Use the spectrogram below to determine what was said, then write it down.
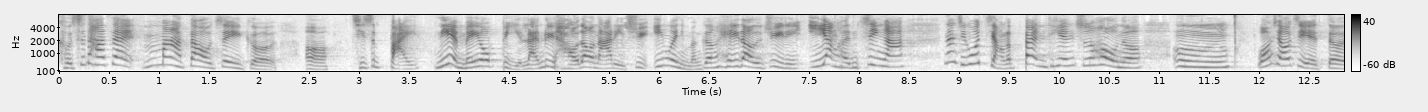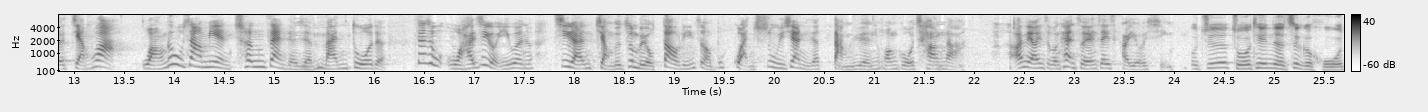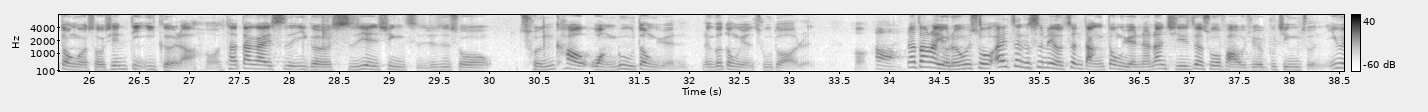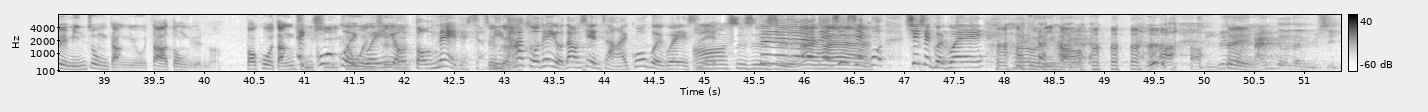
可是他在骂到这个呃，其实白你也没有比蓝绿好到哪里去，因为你们跟黑道的距离一样很近啊。那结果讲了半天之后呢，嗯，王小姐的讲话，网络上面称赞的人蛮多的。但是我还是有疑问说，既然讲的这么有道理，你怎么不管束一下你的党员黄国昌啊？阿苗，你怎么看昨天这场游行？我觉得昨天的这个活动哦，首先第一个啦，哦，它大概是一个实验性质，就是说纯靠网络动员能够动员出多少人。哦，哦，那当然有人会说，哎，这个是没有政党动员的，但其实这说法我觉得不精准，因为民众党有大动员嘛，包括党哎，主席郭鬼鬼有 donate，这个。你他昨天有到现场哎，郭鬼鬼也是，啊，是是是，对对谢谢郭，谢谢鬼鬼。Hello，你好。对。难得的女性，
